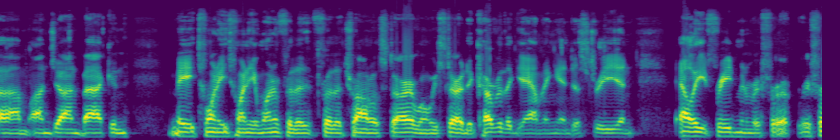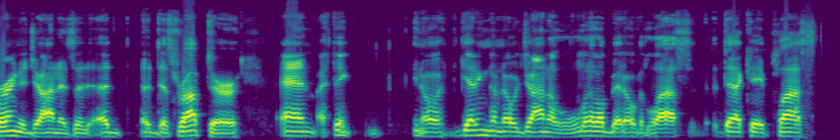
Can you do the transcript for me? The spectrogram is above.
um, on John back in May 2021 for the for the Toronto Star when we started to cover the gambling industry and Elliotte Friedman refer, referring to John as a, a, a disruptor. And I think you know, getting to know John a little bit over the last decade plus,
